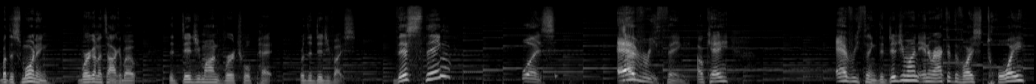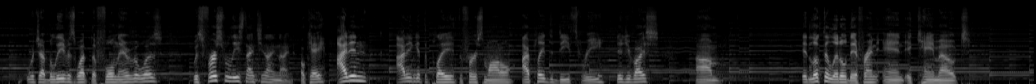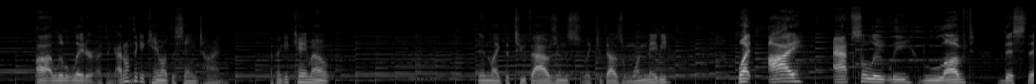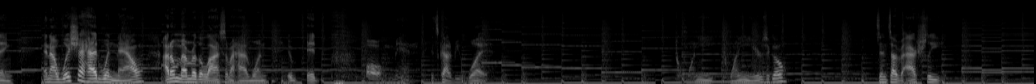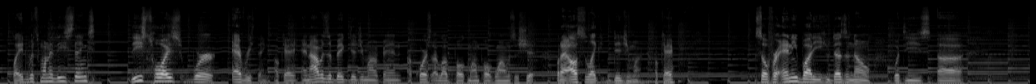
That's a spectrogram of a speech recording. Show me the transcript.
But this morning, we're gonna talk about the Digimon Virtual Pet or the Digivice. This thing was everything. Okay. Everything. The Digimon Interactive Device toy, which I believe is what the full name of it was, was first released 1999. Okay, I didn't I didn't get to play the first model. I played the D3 Digivice. Um, it looked a little different, and it came out uh, a little later. I think I don't think it came out the same time. I think it came out in like the 2000s, like 2001 maybe. But I absolutely loved this thing. And I wish I had one now. I don't remember the last time I had one. It, it oh man, it's got to be what? 20 20 years ago since I've actually played with one of these things. These toys were everything, okay? And I was a big Digimon fan. Of course, I love Pokemon. Pokemon was the shit. But I also like Digimon, okay? So for anybody who doesn't know what these uh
